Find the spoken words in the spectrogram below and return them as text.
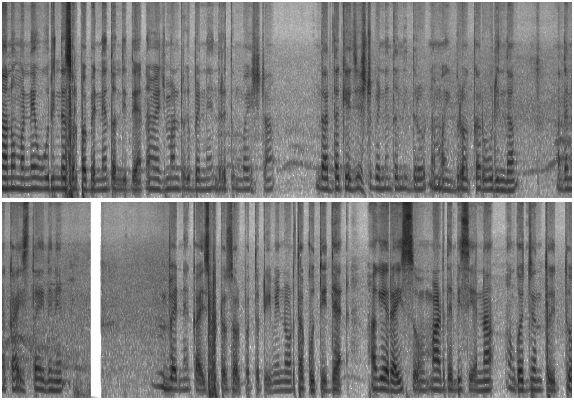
ನಾನು ಮೊನ್ನೆ ಊರಿಂದ ಸ್ವಲ್ಪ ಬೆಣ್ಣೆ ತಂದಿದ್ದೆ. ನಮ್ಮ ಯಜಮಾನ್ರಿಗೆ ಬೆಣ್ಣೆ ಅಂದರೆ ತುಂಬ ಇಷ್ಟ. ಒಂದು ಅರ್ಧ ಕೆ ಜಿಯಷ್ಟು ಬೆಣ್ಣೆ ತಂದಿದ್ದರು ನಮ್ಮ ಇಬ್ಬರು ಅಕ್ಕರು ಊರಿಂದ. ಅದನ್ನು ಕಾಯಿಸ್ತಾ ಇದ್ದೀನಿ. ಬೆಣ್ಣೆ ಕಾಯಿಸ್ಬಿಟ್ಟು ಸ್ವಲ್ಪ ಹೊತ್ತು ಟಿ ವಿ ನೋಡ್ತಾ ಕೂತಿದ್ದೆ. ಹಾಗೆ ರೈಸು ಮಾಡಿದೆ ಬಿಸಿಯನ್ನ, ಗೊಜ್ಜಂತೂ ಇತ್ತು.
